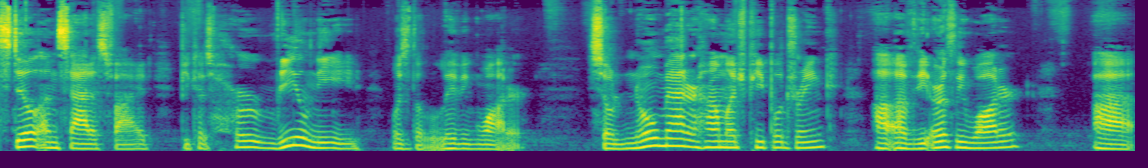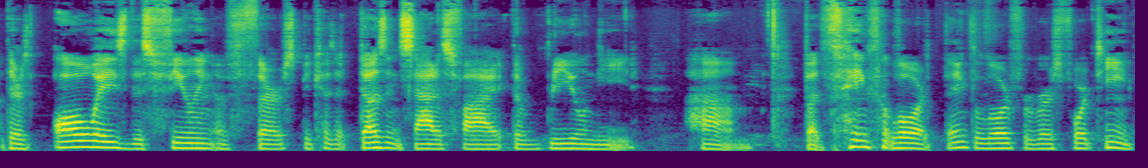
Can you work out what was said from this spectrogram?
still unsatisfied, because her real need was the living water. So no matter how much people drink, uh, of the earthly water, uh, there's always this feeling of thirst because it doesn't satisfy the real need. Um, but thank the Lord. Thank the Lord for verse 14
